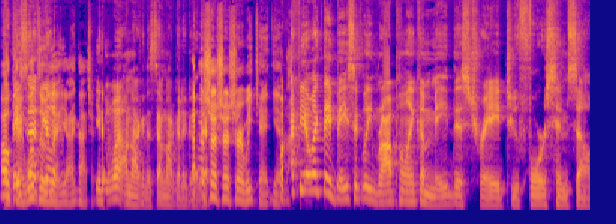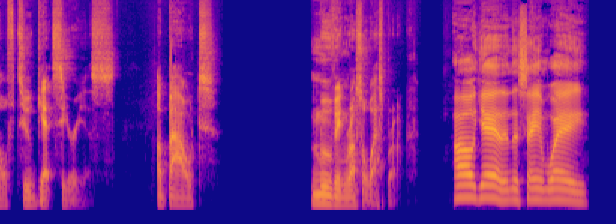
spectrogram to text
But Okay, we'll I do. Yeah, like- yeah, I got you. you know what i'm not going to i'm not going to go there sure, sure, sure. We can't. Yeah, but I feel like they basically Rob Pelinka made this trade to force himself to get serious about moving Russell Westbrook. Oh yeah, in the same way,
